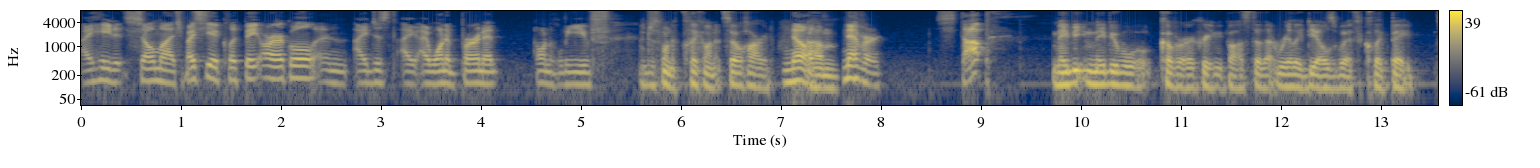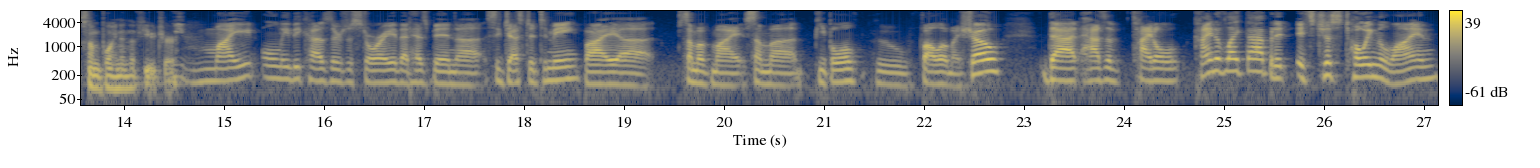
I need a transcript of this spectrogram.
I hate it so much. If I see a clickbait article and I just, I, I want to burn it. I want to leave. I just want to click on it so hard. No, Um, never. Stop. Maybe maybe we'll cover a creepypasta that really deals with clickbait some point in the future. We might only because there's a story that has been uh, suggested to me by uh, some of my some uh, people who follow my show that has a title kind of like that, but it, it's just towing the line.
